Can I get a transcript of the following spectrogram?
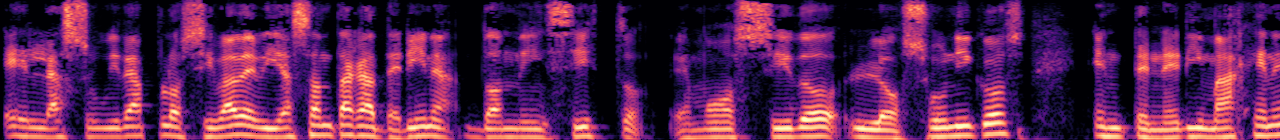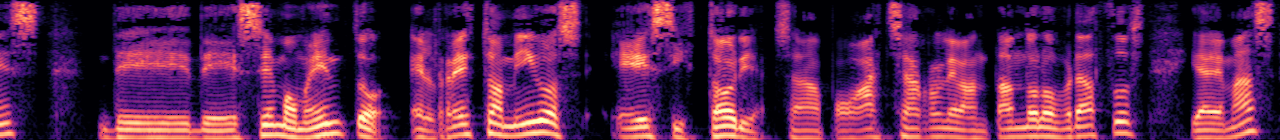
en la subida explosiva de Vía Santa Caterina, donde, insisto, hemos sido los únicos en tener imágenes de, de ese momento. El resto, amigos, es historia. O sea, Pogachar levantando los brazos y además,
